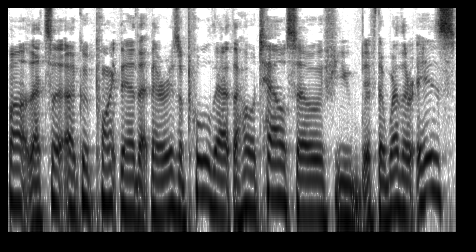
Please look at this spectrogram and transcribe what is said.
Well, that's a, a good point there. That there is a pool there at the hotel. So if you if the weather is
